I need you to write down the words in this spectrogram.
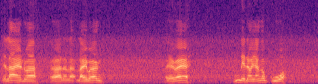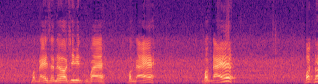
ในไล่เห็นวะเออนั่นแหละไล่เบิ้งไปไป มึงเล่นเอาหยังกับกูบักไดเสนอชีวิตกูไป บักไดบักไดบักได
